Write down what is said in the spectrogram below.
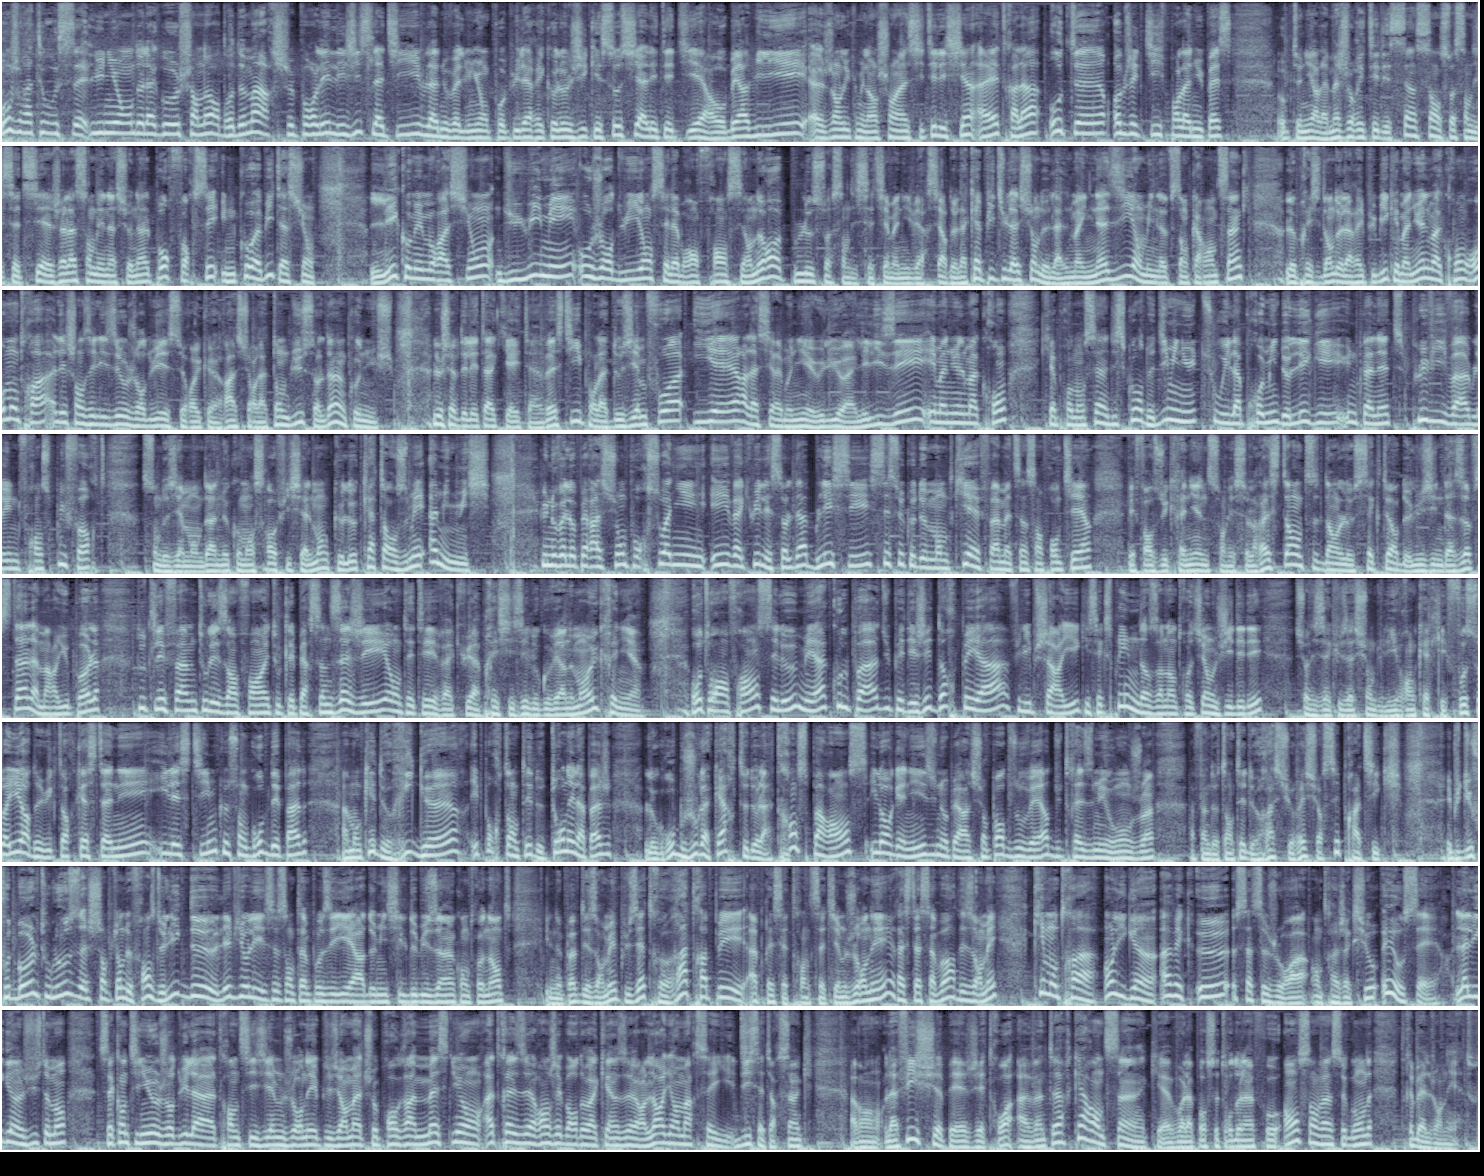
Bonjour à tous. L'Union de la gauche en ordre de marche pour les législatives. La nouvelle Union populaire écologique et sociale était hier à Aubervilliers. Jean-Luc Mélenchon a incité les siens à être à la hauteur. Objectif pour la NUPES, obtenir la majorité des 577 sièges à l'Assemblée nationale pour forcer une cohabitation. Les commémorations du 8 mai. Aujourd'hui, on célèbre en France et en Europe le 77e anniversaire de la capitulation de l'Allemagne nazie en 1945. Le président de la République Emmanuel Macron remontera les Champs-Élysées aujourd'hui se recueillera sur la tombe du soldat inconnu. Le chef de l'État qui a été investi pour la deuxième fois hier, la cérémonie a eu lieu à l'Élysée. Emmanuel Macron qui a prononcé un discours de 10 minutes où il a promis de léguer une planète plus vivable et une France plus forte. Son deuxième mandat ne commencera officiellement que le 14 mai à minuit. Une nouvelle opération pour soigner et évacuer les soldats blessés, c'est ce que demande Kiev à Médecins sans frontières. Les forces ukrainiennes sont les seules restantes dans le secteur de l'usine d'Azovstal à Mariupol. Toutes les femmes, tous les enfants et toutes les personnes âgées ont été évacuées, a précisé le gouvernement ukrainien. Retour en France, c'est le mea culpa du PDG d'Orpea, Philippe Charrier, qui s'exprime dans un entretien au JDD sur les accusations du livre enquête Les Fossoyeurs de Victor Castanet. Il estime que son groupe d'EHPAD a manqué de rigueur et pour tenter de tourner la page, le groupe joue la carte de la transparence. Il organise une opération portes ouvertes du 13 mai au 11 juin afin de tenter de rassurer sur ses pratiques. Et puis du football, Toulouse, champion de France de Ligue 2. Les Violets se sont imposés hier à domicile de Buzyn contre Nantes. Ils ne peuvent désormais plus être rattrapés après cette 37e journée. Reste à savoir désormais qui montera en Ligue 1 avec eux. Ça se jouera entre Ajaccio et Auxerre. La Ligue 1, justement, ça continue aujourd'hui la 36e journée. Plusieurs matchs au programme. Metz-Lyon à 13h, Angers-Bordeaux à 15h, Lorient-Marseille 17h05. Avant l'affiche PSG 3 à 20h45. Voilà pour ce tour de l'info en 120 secondes. Très belle journée à tous.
